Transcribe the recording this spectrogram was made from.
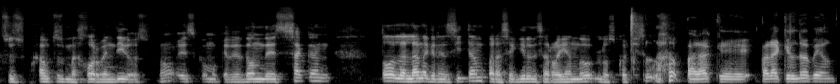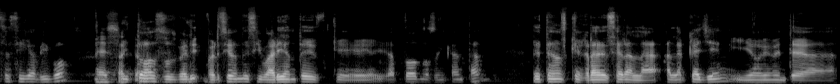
sus autos mejor vendidos. ¿no? Es como que de donde sacan toda la lana que necesitan para seguir desarrollando los coches. para, que, para que el 911 siga vivo y todas sus versiones y variantes que a todos nos encantan. Le tenemos que agradecer a la, a la Cayenne y obviamente a,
